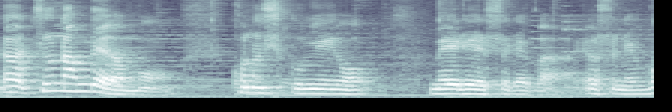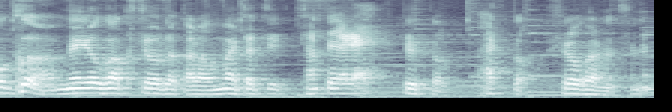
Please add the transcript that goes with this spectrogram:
だから中南米はもうこの仕組みを命令すれば要するに僕は名誉学長だからお前たちちゃんとやれって言うとパッと広がるんですね。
